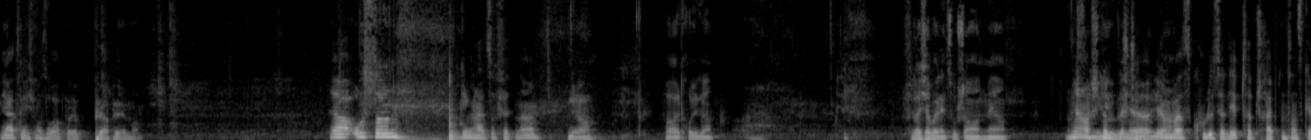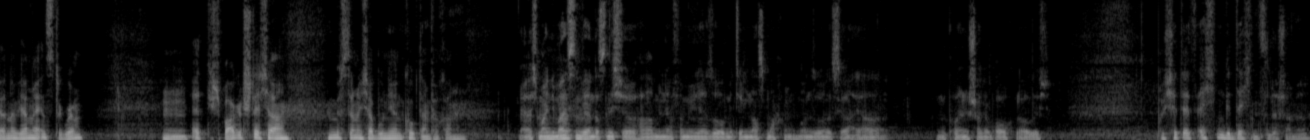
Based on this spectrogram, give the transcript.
Ja, trinke ich mal so ab, peu à peu immer. Ja, Ostern ging halt so fit, ne? Ja, war halt ruhiger. Vielleicht aber den Zuschauern mehr. Mit Ja, Familie stimmt. Wenn ihr so. irgendwas Cooles erlebt habt, schreibt uns das gerne. Wir haben ja Instagram. Mhm. Die Spargelstecher. Müsst ihr nicht abonnieren, guckt einfach an. Ja, ich meine, die meisten werden das nicht äh, haben in der Familie, so mit dem Nassmachen und so. Das ist ja eher ein polnischer Gebrauch, glaube ich. Ich hätte jetzt echt einen Gedächtnislöscher, ne?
